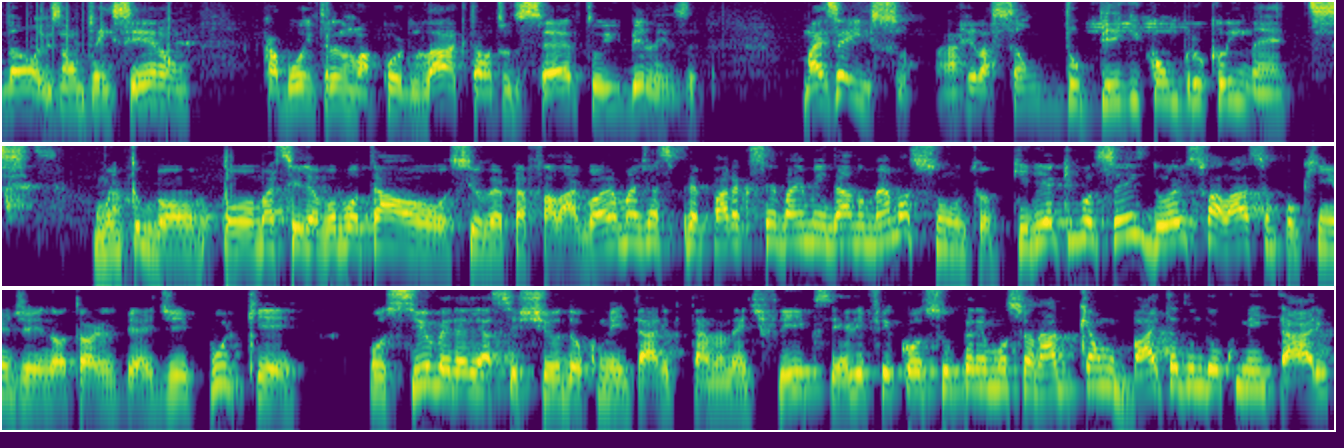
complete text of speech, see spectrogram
Não, eles não venceram, acabou entrando num acordo lá, que estava tudo certo e beleza. Mas é isso, a relação do Big com o Brooklyn Nets. Muito bom. Ô, Marcílio, eu vou botar o Silver para falar agora, mas já se prepara que você vai emendar no mesmo assunto. Queria que vocês dois falassem um pouquinho de Notorious B.I.G., por quê? O Silver ele assistiu o documentário que está na Netflix e ele ficou super emocionado porque é um baita de um documentário,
